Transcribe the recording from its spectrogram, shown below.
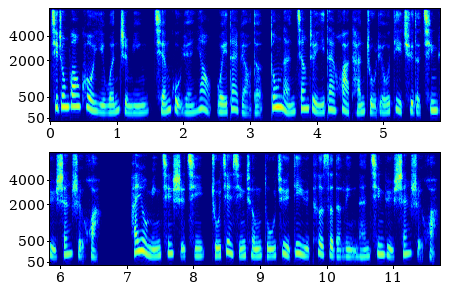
其中包括以文指明、钱谷元耀为代表的东南江浙一带画坛主流地区的青绿山水画。还有明清时期逐渐形成独具地域特色的岭南青绿山水画。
